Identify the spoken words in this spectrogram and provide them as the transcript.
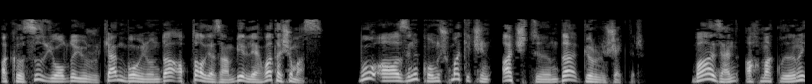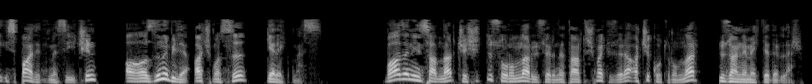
Akılsız yolda yürürken boynunda aptal yazan bir levha taşımaz. Bu ağzını konuşmak için açtığında görülecektir. Bazen ahmaklığını ispat etmesi için ağzını bile açması gerekmez. Bazen insanlar çeşitli sorunlar üzerinde tartışmak üzere açık oturumlar düzenlemektedirler.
